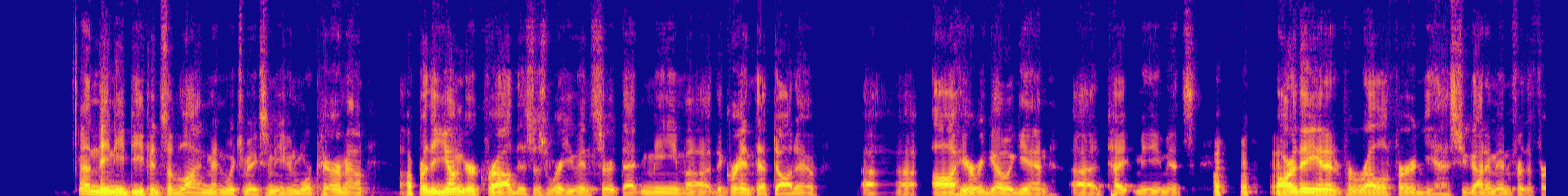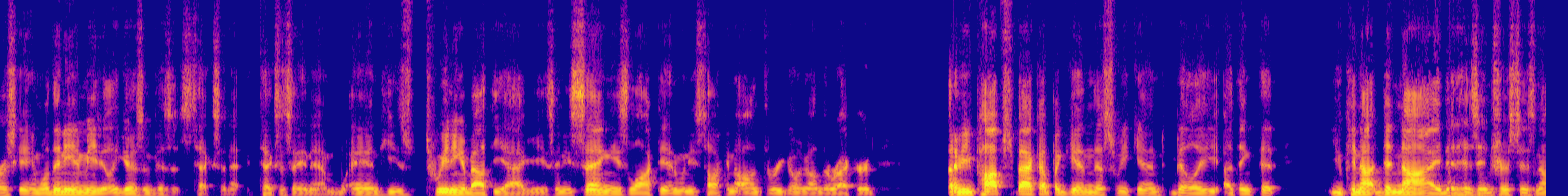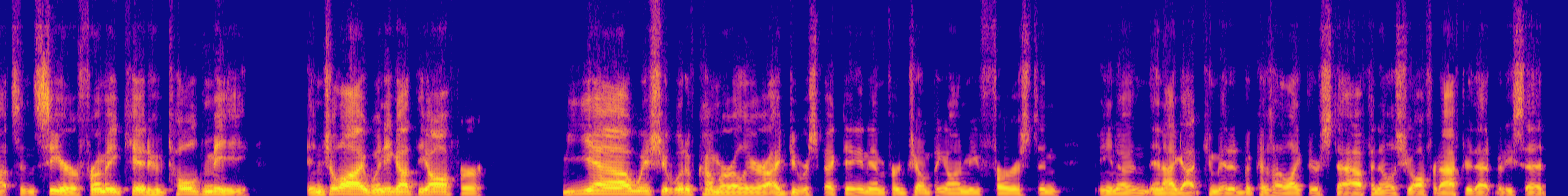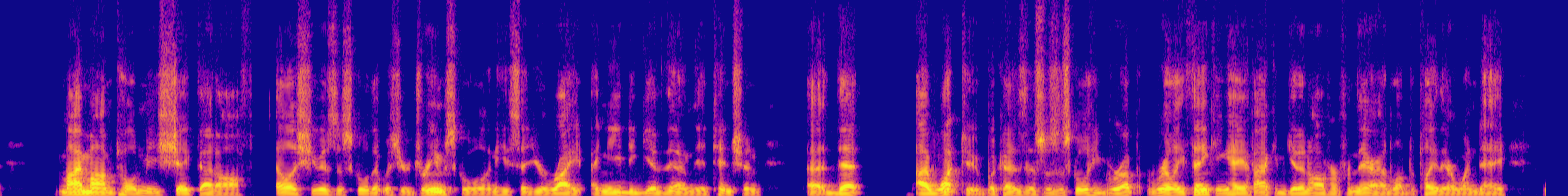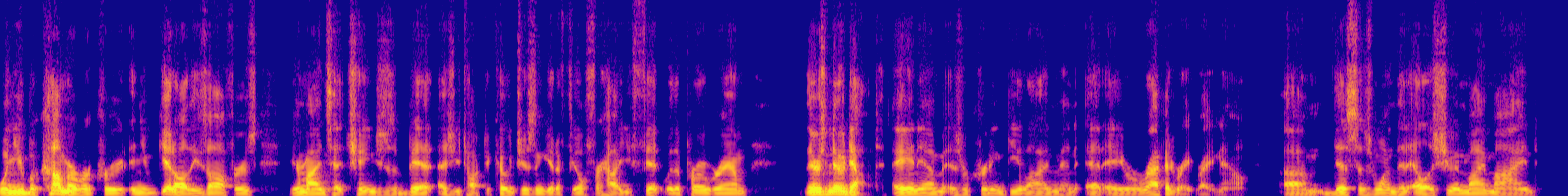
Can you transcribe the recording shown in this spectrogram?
And they need defensive linemen, which makes him even more paramount. Uh, for the younger crowd, this is where you insert that meme, uh, the Grand Theft Auto uh, oh, here we go again uh, type meme. It's are they in it for Relaford? Yes, you got him in for the first game. Well, then he immediately goes and visits Texas Texas A&M, and he's tweeting about the Aggies, and he's saying he's locked in when he's talking to On Three, going on the record. But if he pops back up again this weekend, Billy, I think that you cannot deny that his interest is not sincere from a kid who told me in July when he got the offer, yeah, I wish it would have come earlier. I do respect A&M for jumping on me first and you know, and, and I got committed because I like their staff and LSU offered after that, but he said, "My mom told me shake that off. LSU is the school that was your dream school." And he said, "You're right. I need to give them the attention uh, that I want to because this was a school he grew up really thinking, hey, if I could get an offer from there, I'd love to play there one day. When you become a recruit and you get all these offers, your mindset changes a bit as you talk to coaches and get a feel for how you fit with a program. There's no doubt A&M is recruiting D linemen at a rapid rate right now. Um, this is one that LSU, in my mind,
